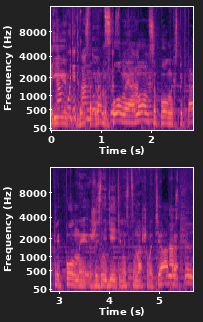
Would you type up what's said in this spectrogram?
И там будет в Инстаграме анонс полные спектакля. анонсы, полных спектаклей, полной жизнедеятельности нашего театра, Наш,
